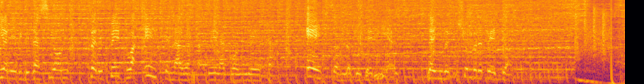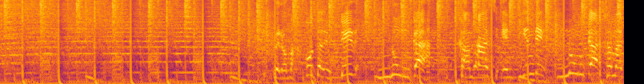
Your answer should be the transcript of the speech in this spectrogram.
y a inhabilitación perpetua. Esta es la verdadera condena. Esto es lo que querían, la inhabilitación perpetua. Pero mascota de usted nunca, jamás, ¿entiende? Nunca, jamás.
